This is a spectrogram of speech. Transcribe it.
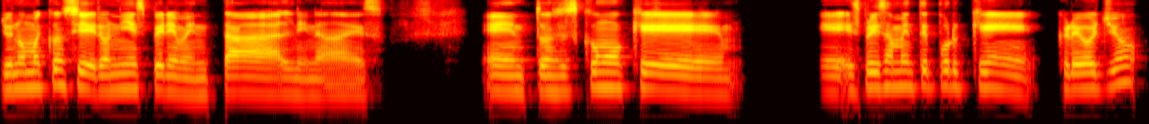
Yo no me considero ni experimental ni nada de eso. Entonces, como que eh, es precisamente porque creo yo,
